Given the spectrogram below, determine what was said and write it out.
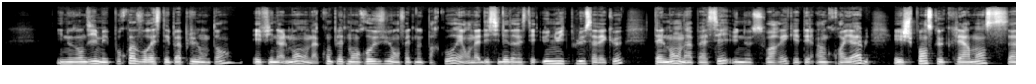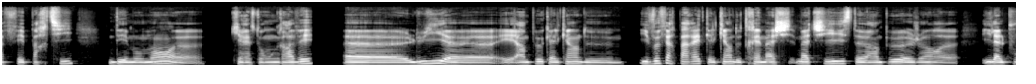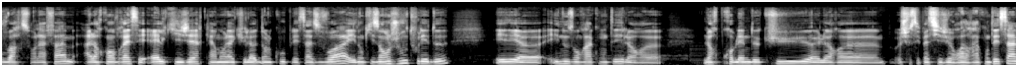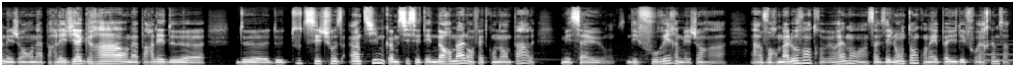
ils nous ont dit mais pourquoi vous restez pas plus longtemps? Et finalement, on a complètement revu en fait notre parcours et on a décidé de rester une nuit de plus avec eux tellement on a passé une soirée qui était incroyable et je pense que clairement ça fait partie des moments euh, qui resteront gravés. Euh, lui euh, est un peu quelqu'un de il veut faire paraître quelqu'un de très machiste, un peu genre il a le pouvoir sur la femme, alors qu'en vrai, c'est elle qui gère clairement la culotte dans le couple et ça se voit. Et donc, ils en jouent tous les deux. Et euh, ils nous ont raconté leur, euh, leurs problèmes de cul, euh, leur, euh, je sais pas si j'ai le droit de raconter ça, mais genre on a parlé Viagra, on a parlé de, euh, de, toutes ces choses intimes comme si c'était normal en fait qu'on en parle, mais ça a eu des fous rires, mais genre à, à avoir mal au ventre vraiment. hein. Ça faisait longtemps qu'on n'avait pas eu des fous rires comme ça.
